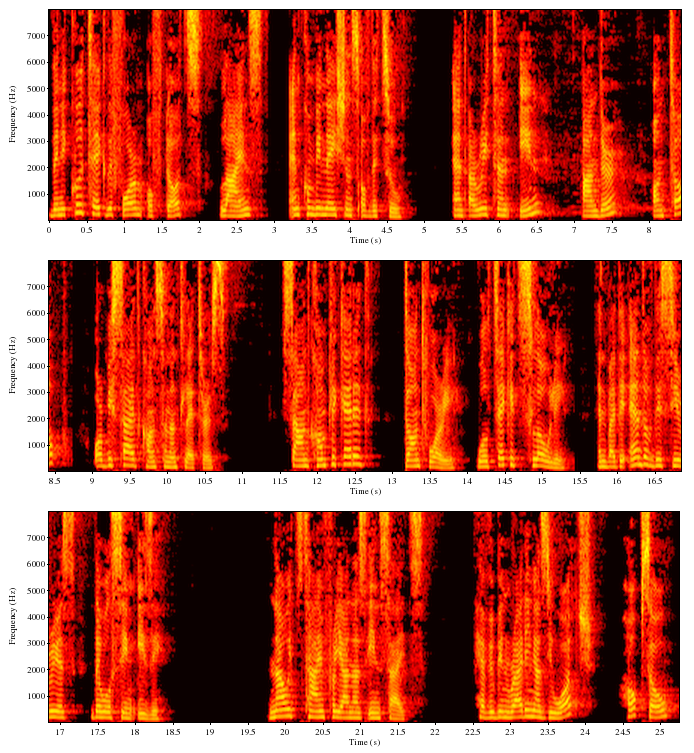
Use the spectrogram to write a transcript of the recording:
The Nikud take the form of dots, lines, and combinations of the two, and are written in, under, on top, or beside consonant letters. Sound complicated? Don't worry. We'll take it slowly, and by the end of this series, they will seem easy. Now it's time for Yana's insights. Have you been writing as you watch? Hope so.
